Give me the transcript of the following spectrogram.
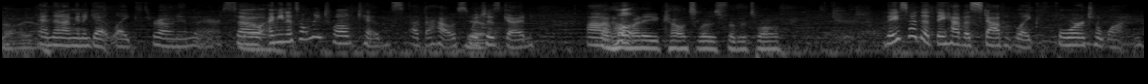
Oh, yeah. And then I'm going to get like thrown in there. So, Yeah. I mean, it's only 12 kids at the house, which is good. Um, And how well, many counselors for the twelve? They said that they have a staff of like four to one,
